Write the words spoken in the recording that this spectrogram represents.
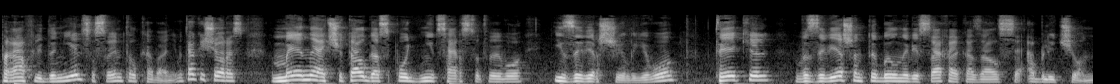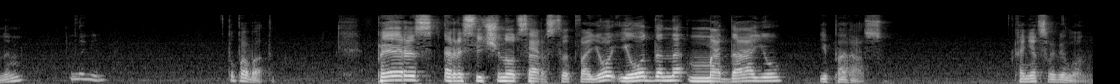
прав ли Даниэль со своим толкованием. Итак, еще раз. Мэне отчитал Господь дни царства твоего и завершил его. Текель, взвешен ты был на весах и оказался облеченным. Туповатым. Перес рассечено царство твое и отдано Мадаю и Парасу. Конец Вавилона.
